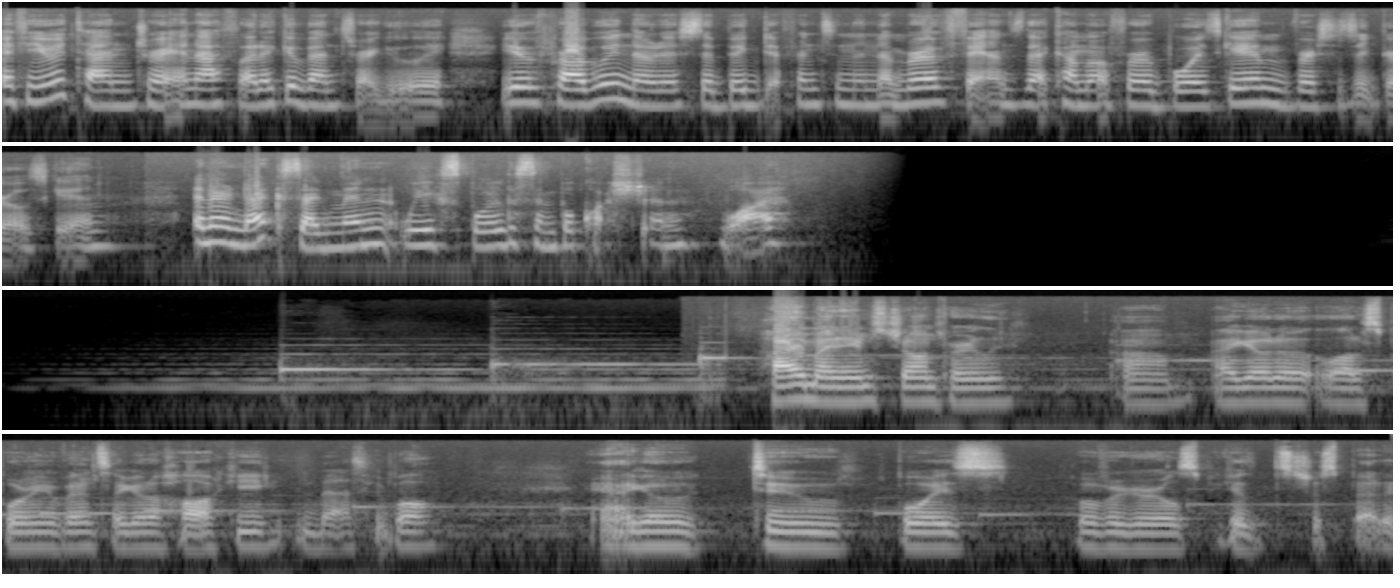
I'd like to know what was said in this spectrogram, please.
If you attend Triton athletic events regularly, you have probably noticed a big difference in the number of fans that come out for a boys' game versus a girls' game. In our next segment, we explore the simple question why? Hi, my name is John Purley. I go to a lot of sporting events. I go to hockey and basketball. And I go to boys over girls because it's just better.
